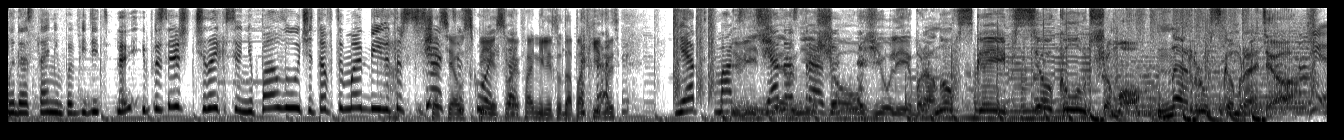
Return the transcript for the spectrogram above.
мы достанем победителя. И представляешь, человек сегодня получит автомобиль. Это же Сейчас я успею сколько. свою фамилию туда подкинуть. Нет, Макс, я на Вечернее страже. шоу Юлии Барановской все к лучшему на русском радио. Мы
